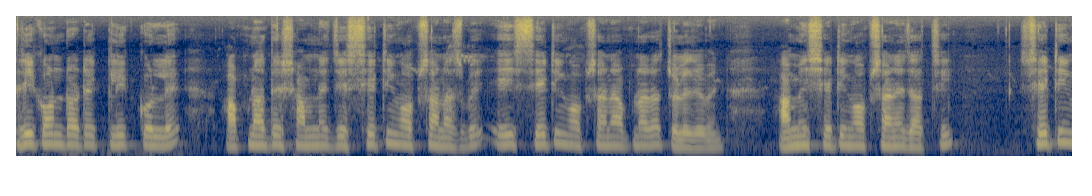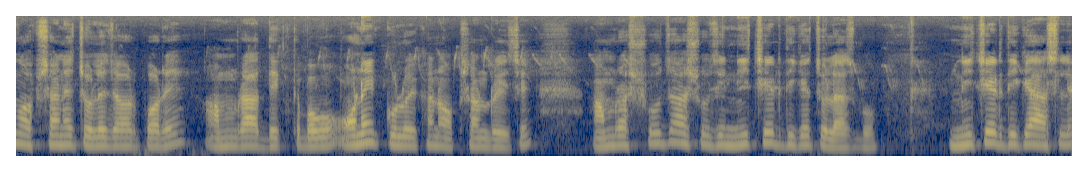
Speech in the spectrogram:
থ্রিকন ডটে ক্লিক করলে আপনাদের সামনে যে সেটিং অপশান আসবে, এই সেটিং অপশানে আপনারা চলে যাবেন। আমি সেটিং অপশানে যাচ্ছি। সেটিং অপশানে চলে যাওয়ার পরে আমরা দেখতে পাবো অনেকগুলো এখানে অপশান রয়েছে। আমরা সোজাসুজি নিচের দিকে চলে আসব। নিচের দিকে আসলে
